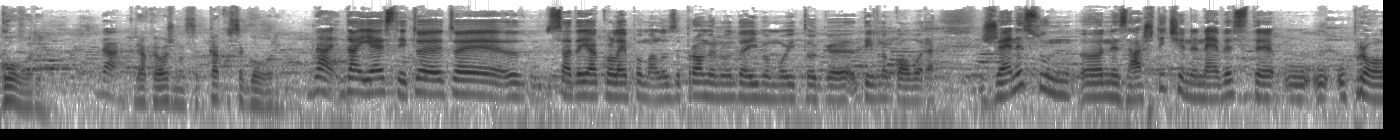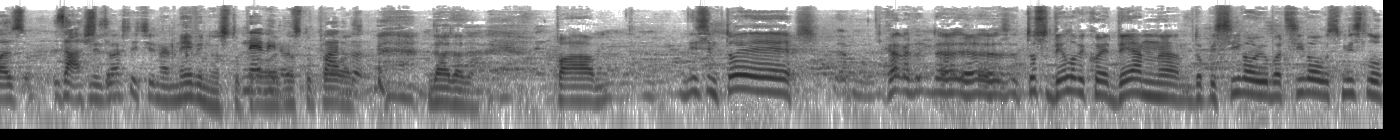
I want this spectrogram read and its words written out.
govori Da. jako je važno se, kako se govori Da, da, jeste i to je, to je e, sada jako lepo malo za promenu da imamo i tog e, divnog govora. Žene su e, nezaštićene neveste u, u, u prolazu. Zašto? nezaštićena nevinost u Nevinost, u prolazu. pardon. da, da, da. Pa, mislim, to je... Kako, to su delovi koje je Dejan dopisivao i ubacivao u smislu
